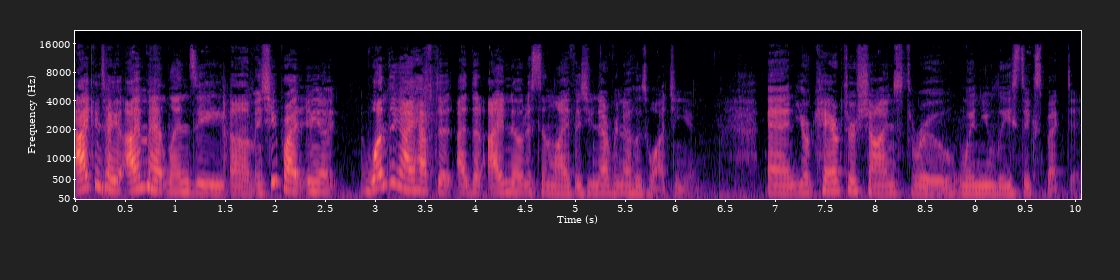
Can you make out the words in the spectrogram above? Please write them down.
I can tell you, I met Lindsay, um, and she probably, you know, one thing I have to uh, that I notice in life is you never know who's watching you, and your character shines through when you least expect it.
